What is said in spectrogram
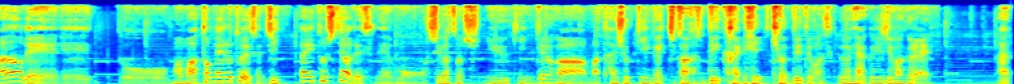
まあなので、えー、っと、まあまとめるとですね、実態としてはですね、もう4月の入金っていうのが、まあ退職金が一番でかい影響出てますけど、120万ぐらいあ、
